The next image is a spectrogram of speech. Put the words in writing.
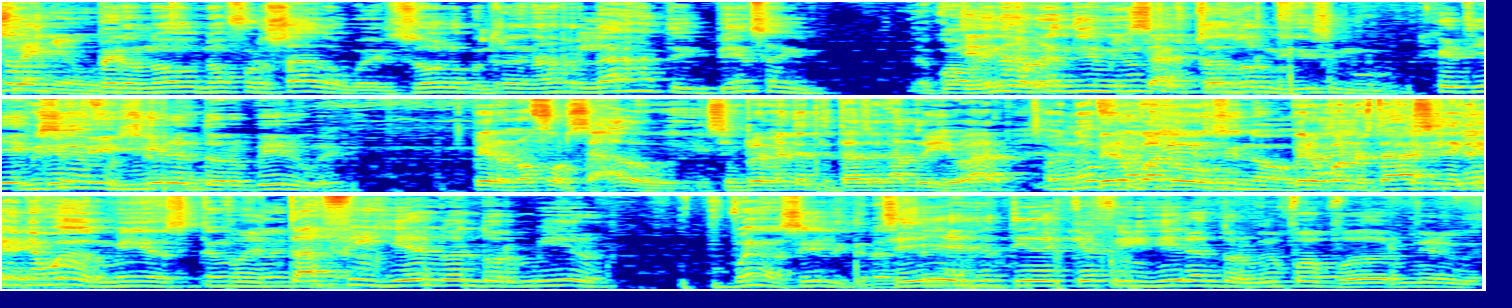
durmiendo, sueño. güey. Pero no, no forzado, güey. Solo lo contrario, nada, relájate y piensa y. Cuando vienes a ver en 10 minutos exacto. estás dormidísimo. Que tienes que sí fingir en dormir, güey. Pero no forzado, güey. Simplemente te estás dejando llevar. O no pero cuando, sino, pero ay, cuando estás ya- así de que. Ya voy a dormir, así tengo Pues estás fingiendo en dormir. Bueno, sí, literal. Sí, es que tienes que fingir en dormir para poder dormir, güey.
